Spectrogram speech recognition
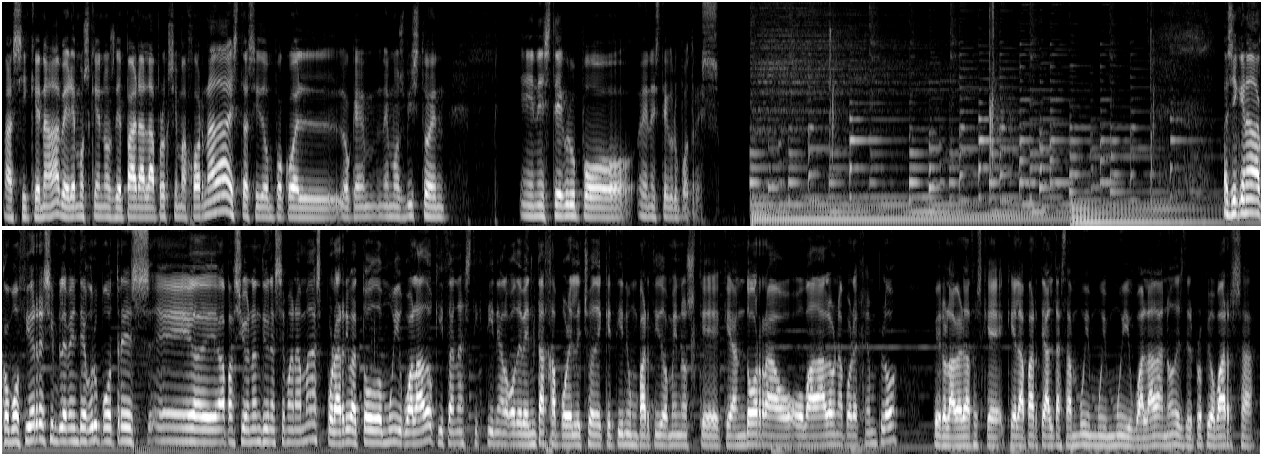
Así que nada, veremos qué nos depara la próxima jornada. Este ha sido un poco el, lo que hemos visto en, en este grupo, en este grupo 3. Así que nada, como cierre, simplemente grupo 3 eh, apasionante una semana más. Por arriba todo muy igualado. Quizá Nastic tiene algo de ventaja por el hecho de que tiene un partido menos que, Andorra o, Badalona, por ejemplo. Pero la verdad es que, la parte alta está muy, muy, muy igualada, ¿no? Desde el propio Barça,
